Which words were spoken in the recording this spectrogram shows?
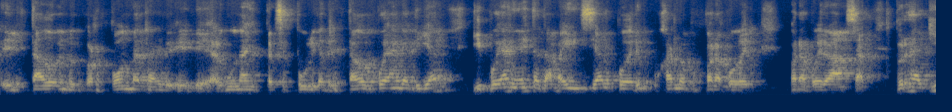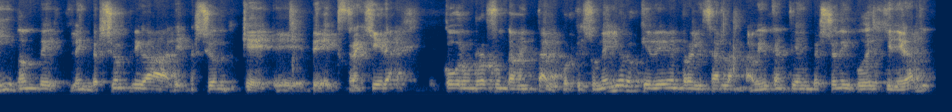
el Estado, en lo que corresponda a través de, algunas empresas públicas del Estado, puedan gatillar y puedan en esta etapa inicial poder empujarlo para poder, para poder avanzar. Pero es aquí donde la inversión privada, la inversión que, eh, de extranjera, cobra un rol fundamental, porque son ellos los que deben realizar la mayor cantidad de inversiones y poder generar,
